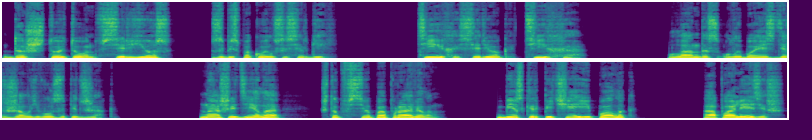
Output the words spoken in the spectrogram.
«Да что это он, всерьез?» — забеспокоился Сергей. «Тихо, Серега, тихо!» Ландес, улыбаясь, держал его за пиджак. «Наше дело чтоб все по правилам, без кирпичей и палок. А полезешь,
